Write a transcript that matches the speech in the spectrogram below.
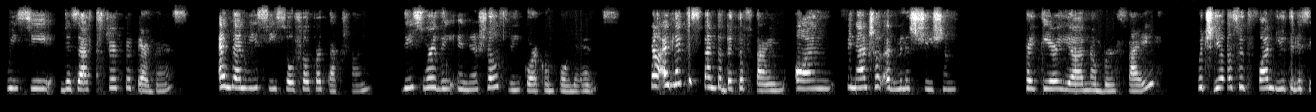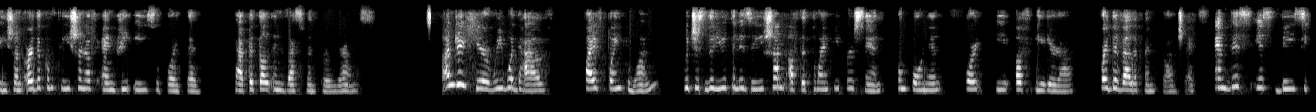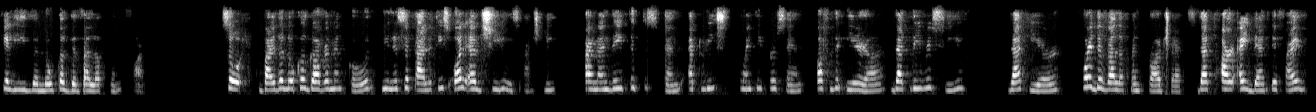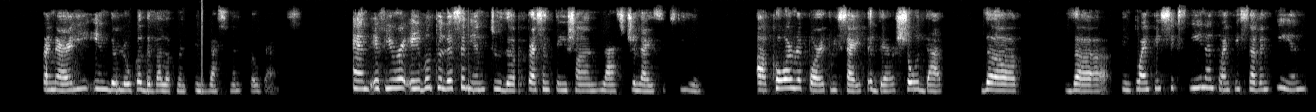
we see disaster preparedness, and then we see social protection. These were the initial three core components. Now, I'd like to spend a bit of time on financial administration criteria number five, which deals with fund utilization or the completion of NGA supported capital investment programs. Under here, we would have 5.1, which is the utilization of the 20% component for e of ERA for development projects. And this is basically the local development fund. So by the local government code, municipalities, all LGUs actually, are mandated to spend at least 20% of the ERA that they receive that year for development projects that are identified primarily in the local development investment programs. And if you were able to listen in to the presentation last July 16, a COA report we cited there showed that the, the in 2016 and 2017,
